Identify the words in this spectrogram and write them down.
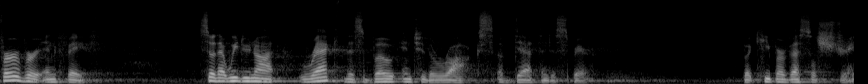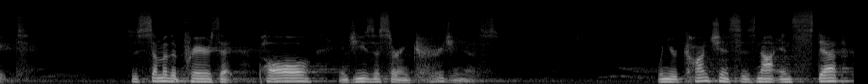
fervor in faith, so that we do not wreck this boat into the rocks of death and despair, but keep our vessel straight. This is some of the prayers that Paul and Jesus are encouraging us. When your conscience is not in step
